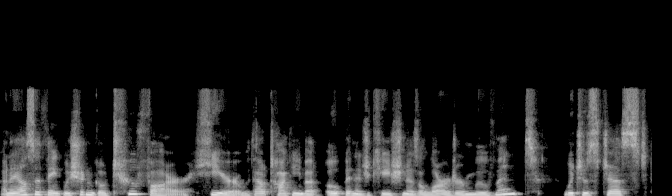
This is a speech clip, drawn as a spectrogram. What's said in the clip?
And I also think we shouldn't go too far here without talking about open education as a larger movement, which is just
